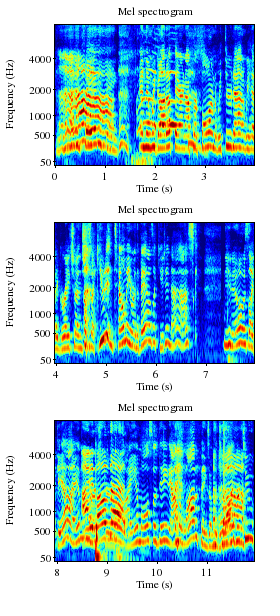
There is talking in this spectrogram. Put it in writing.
And I didn't say anything. And then we got up there and I performed. We threw down and we had a great show. And she's like, "You didn't tell me you were in the band." I was like, "You didn't ask." You know, it was like, "Yeah, I am." The I merch love girl. that. I am also dating. I'm a lot of things. I'm the driver too.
